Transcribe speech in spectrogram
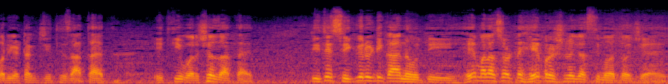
पर्यटक जिथे जात आहेत इतकी वर्ष जात आहेत तिथे सिक्युरिटी का नव्हती? हे मला असं वाटतं हे प्रश्न जास्ती महत्त्वाचे आहेत.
